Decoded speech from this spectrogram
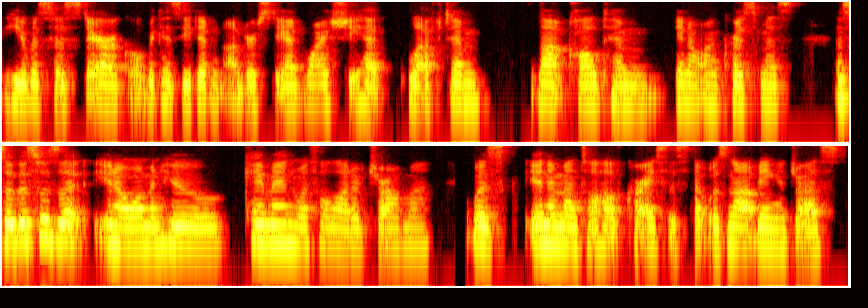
he was hysterical because he didn't understand why she had left him not called him, you know, on Christmas. And so this was a, you know, woman who came in with a lot of trauma, was in a mental health crisis that was not being addressed.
